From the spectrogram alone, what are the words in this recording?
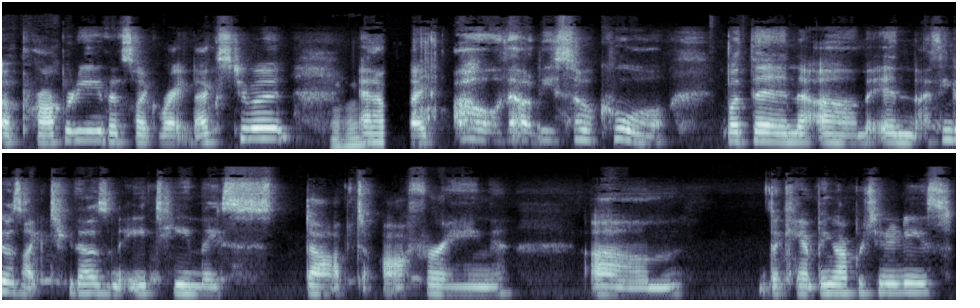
a property that's like right next to it Mhm. and i'm like oh that would be so cool but then um in i think it was like 2018 they stopped offering um the camping opportunities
